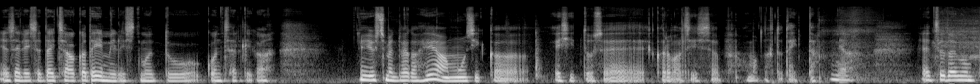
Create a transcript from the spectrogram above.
ja sellise täitsa akadeemilist mõõtu kontserdiga. ja just nimelt väga hea muusikaesituse kõrval siis saab oma kõhtu täita. jah, et see toimub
